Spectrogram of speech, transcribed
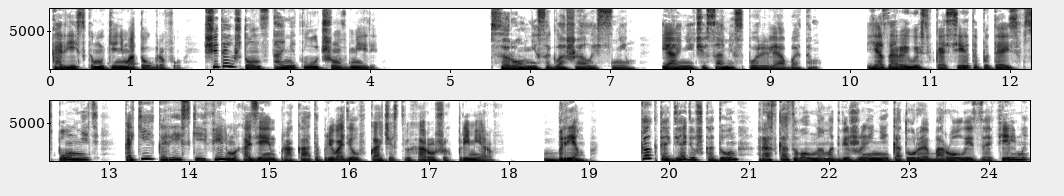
корейскому кинематографу. Считаю, что он станет лучшим в мире. Сыром не соглашалась с ним, и они часами спорили об этом. Я зарылась в кассеты, пытаясь вспомнить, какие корейские фильмы хозяин проката приводил в качестве хороших примеров. Бремп. Как-то дядюшка Дон рассказывал нам о движении, которое боролось за фильмы,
